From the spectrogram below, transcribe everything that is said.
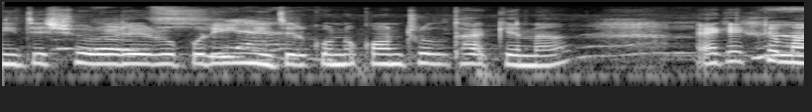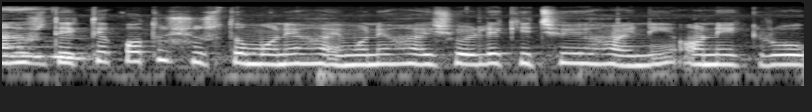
নিজের শরীরের উপরেই নিজের কোনো কন্ট্রোল থাকে না। এক একটা মানুষ দেখতে কত সুস্থ মনে হয় মনে হয় শরীরে কিছুই হয়নি। অনেক রোগ,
